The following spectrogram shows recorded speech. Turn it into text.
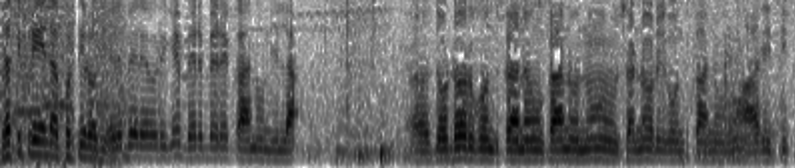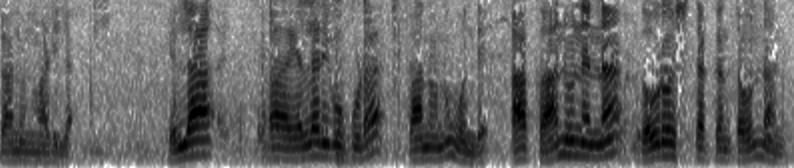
ಪ್ರತಿಕ್ರಿಯೆಯನ್ನ ಕೊಟ್ಟಿರೋದು ಬೇರೆ ಬೇರೆಯವರಿಗೆ ಬೇರೆ ಬೇರೆ ಕಾನೂನು ಇಲ್ಲ. ದೊಡ್ಡವ್ರಿಗೊಂದು ಕಾನೂನು ಕಾನೂನು, ಸಣ್ಣವರಿಗೊಂದು ಕಾನೂನು ಆ ರೀತಿ ಕಾನೂನು ಮಾಡಿಲ್ಲ. ಎಲ್ಲ ಎಲ್ಲರಿಗೂ ಕೂಡ ಕಾನೂನು ಒಂದೇ. ಆ ಕಾನೂನನ್ನ ಗೌರವಿಸ್ತಕ್ಕಂಥವನು ನಾನು.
